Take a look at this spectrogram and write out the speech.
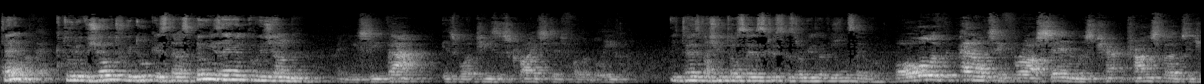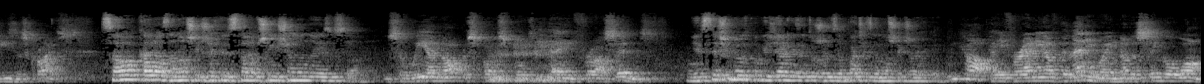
ten, który wziął twój dług, jest teraz pełni za niego odpowiedzialny. I to jest właśnie to, co Jezus Chrystus zrobił dla wierzącego. All of the penalty for our sin was tra- transferred to Jesus Christ. Cała kara za nasze grzechy została przeniesiona na Jezusa. So we are not responsible to pay for our sins. Nie jesteśmy odpowiedzialni za to, żeby zapłacić za nasze grzechy. We can't pay for any of them anyway, not a single one.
